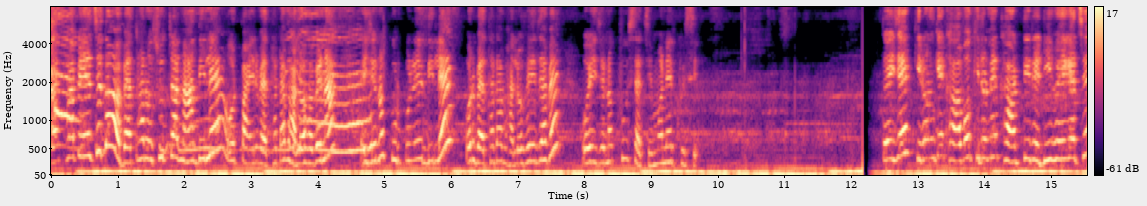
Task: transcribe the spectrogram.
ব্যথা পেয়েছে তো, ব্যথার ওষুধটা না দিলে ওর পায়ের ব্যথাটা ভালো হবে না। এই জন্য কুরকুরে দিলে ওর ব্যথাটা ভালো হয়ে যাবে। ওই জন্য খুশ আছে, মনের খুশি। তো এই যে কিরণকে খাওয়াবো, কিরণের খাবারটি রেডি হয়ে গেছে।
